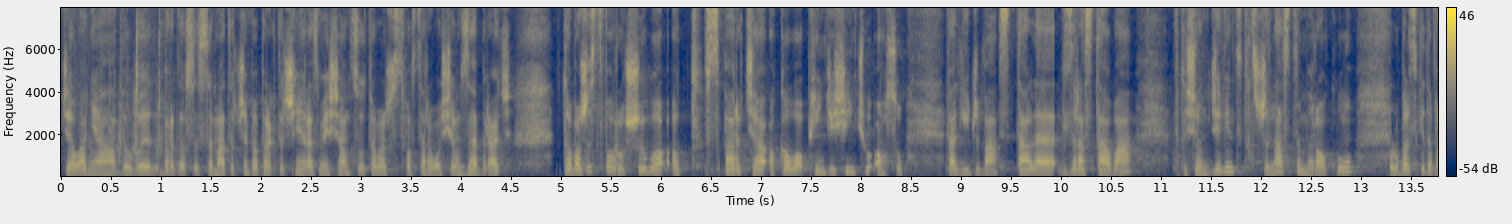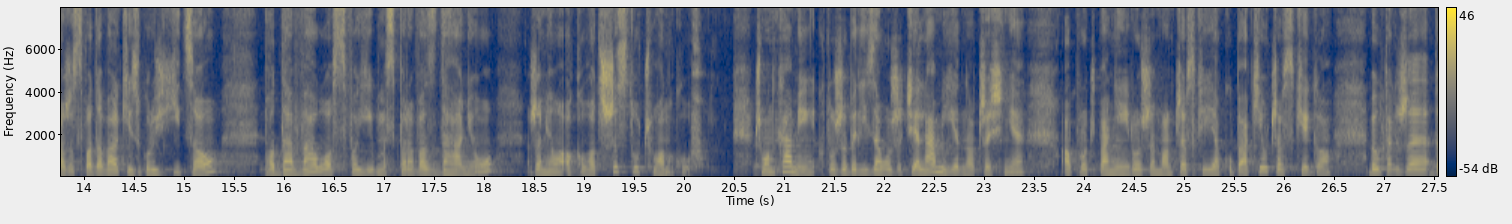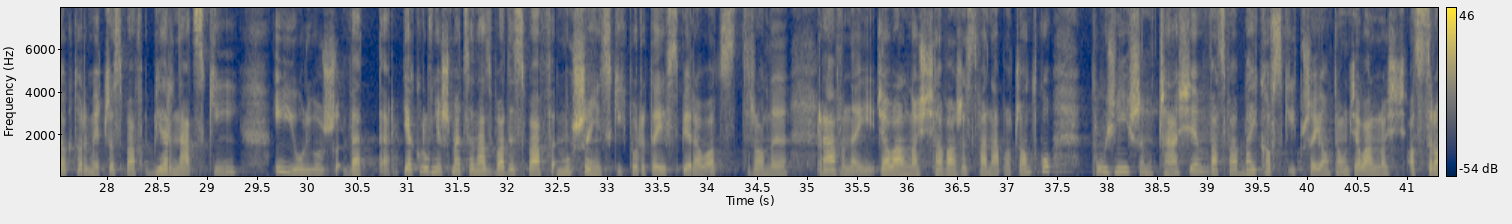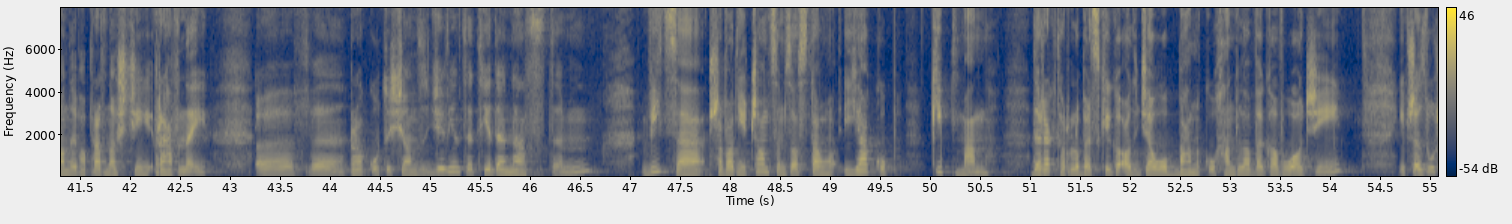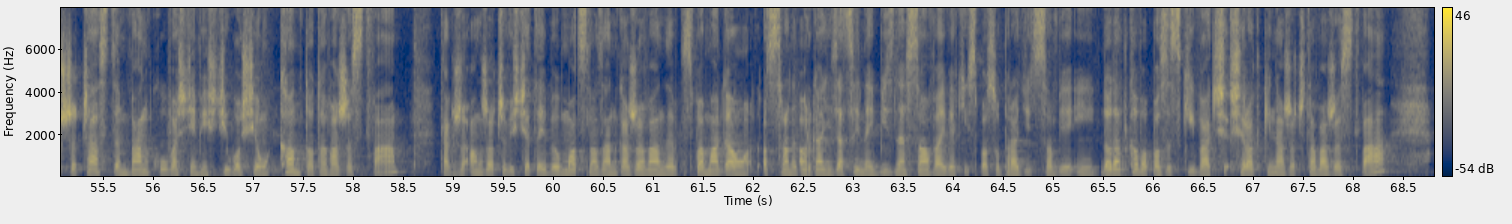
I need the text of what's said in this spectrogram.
Działania były bardzo systematyczne, bo praktycznie raz w miesiącu towarzystwo starało się zebrać. Towarzystwo ruszyło od wsparcia około 50 osób. Ta liczba stale wzrastała. W 1913 roku Lubelskie Towarzystwo do Walki z Gruźlicą podawało w swoim sprawozdaniu, że miało około 300 członków. Członkami, którzy byli założycielami jednocześnie, oprócz pani Róży Mączewskiej i Jakuba Kiełczewskiego, był także dr Mieczysław Biernacki i Juliusz Wetter, jak również mecenas Władysław Muszyński, który tutaj wspierał od strony prawnej działalność towarzystwa na początku. W późniejszym czasie Wacław Bajkowski przejął tę działalność od strony poprawności prawnej. W roku 1911 wiceprzewodniczącym został Jakub Kipman, dyrektor lubelskiego oddziału Banku Handlowego w Łodzi. I przez dłuższy czas w tym banku właśnie mieściło się konto towarzystwa. Także on rzeczywiście tutaj był mocno zaangażowany, wspomagał od strony organizacyjnej, biznesowej, w jakiś sposób radzić sobie i dodatkowo pozyskiwać środki na rzecz towarzystwa.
